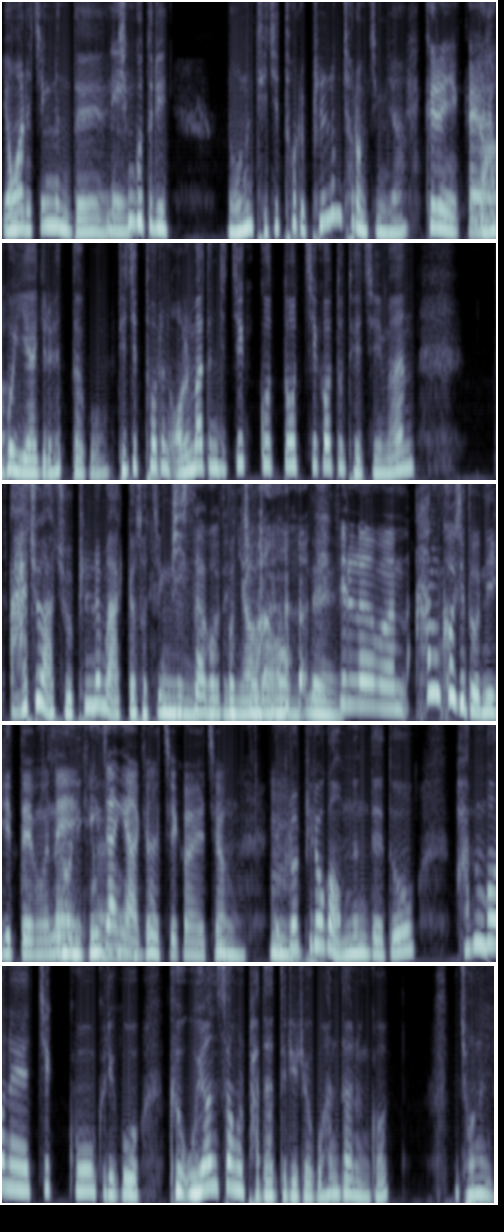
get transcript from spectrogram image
영화를 찍는데 네. 친구들이 너는 디지털을 필름처럼 찍냐? 그러니까요. 라고 이야기를 했다고. 디지털은 얼마든지 찍고 또 찍어도 되지만 아주 아주 필름을 아껴서 찍는 비싸거든요. 것처럼. 네. 필름은 한 컷이 돈이기 때문에 그러니까요. 굉장히 아껴 찍어야죠. 음. 근데 음. 그럴 필요가 없는데도 한 번에 찍고 그리고 그 우연성을 받아들이려고 한다는 것. 저는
